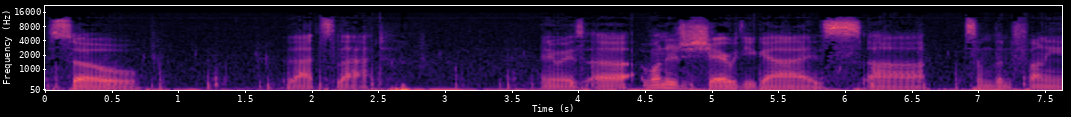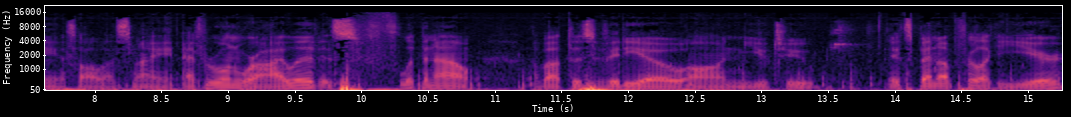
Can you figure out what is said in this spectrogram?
So that's that. Anyways, uh, I wanted to share with you guys uh, something funny I saw last night. Everyone where I live is flipping out about this video on YouTube. It's been up for like a year,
